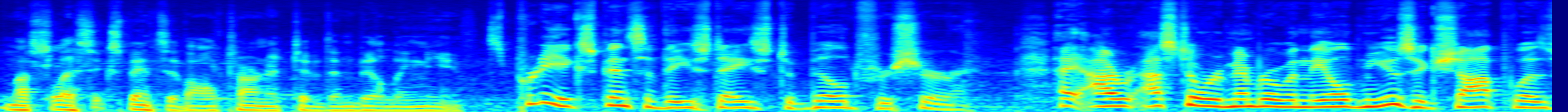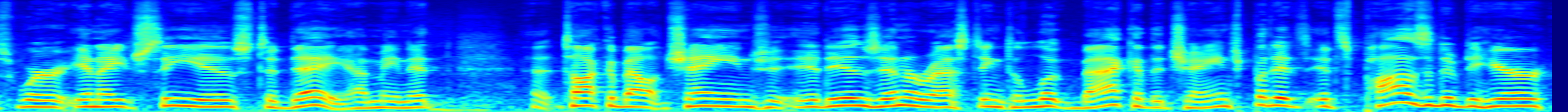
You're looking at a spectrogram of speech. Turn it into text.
much less expensive alternative than building new. It's pretty expensive these days to build for sure. Hey, I, I still remember when the old music shop was where NHC is today. I mean it. Uh, talk about change. It is interesting to look back at the change, but it's it's positive to hear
